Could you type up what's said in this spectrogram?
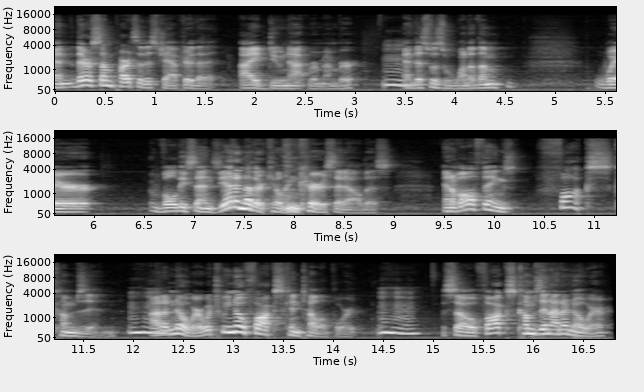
and there are some parts of this chapter that I do not remember, and this was one of them, where Voldy sends yet another killing curse at Albus, and of all things, Fawkes comes in out of nowhere, which we know Fawkes can teleport. Mm-hmm. So Fawkes comes in out of nowhere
